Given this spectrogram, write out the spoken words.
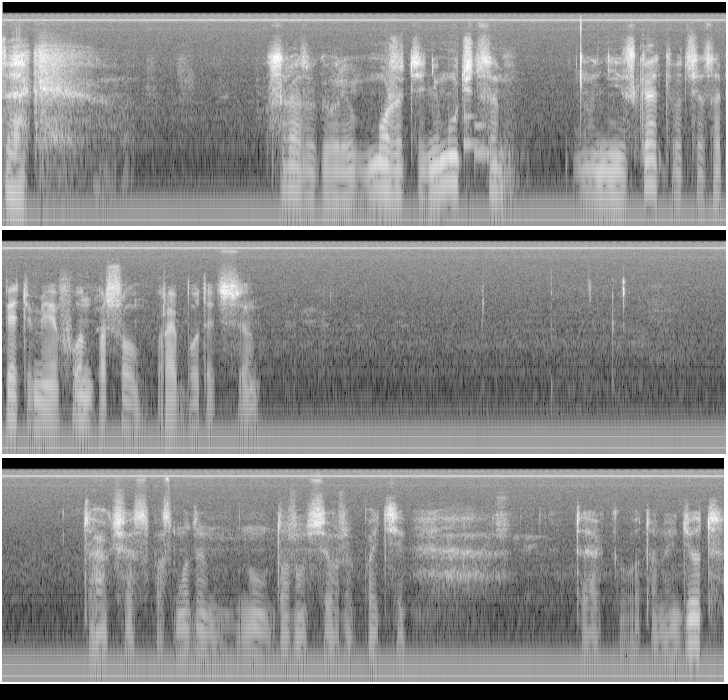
так сразу говорю можете не мучиться не искать вот сейчас опять у меня фон пошел работать все так сейчас посмотрим ну должен все уже пойти так, вот он идет.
